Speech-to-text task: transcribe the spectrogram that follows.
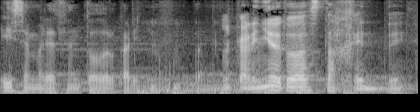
y se merecen todo el cariño. mundo. El cariño de toda esta gente.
